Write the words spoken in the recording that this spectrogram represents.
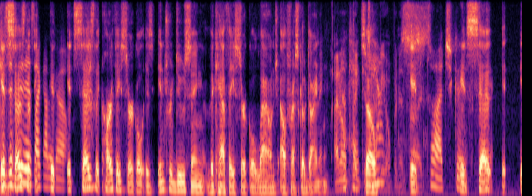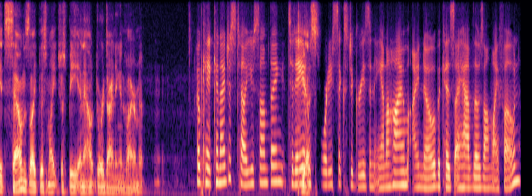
It says it is, that the, it, go. it, says that Carthay Circle is introducing the Carthay Circle Lounge alfresco dining. I don't okay. think so. Be open inside. It, Such good. It said it, it sounds like this might just be an outdoor dining environment. Okay, can I just tell you something? Today yes. it was 46 degrees in Anaheim. I know because I have those on my phone,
